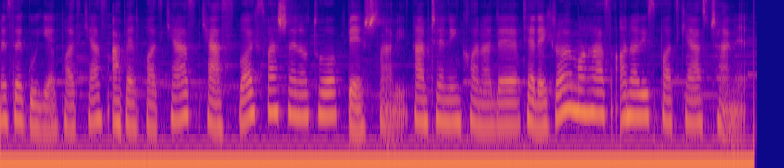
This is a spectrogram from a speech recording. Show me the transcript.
مثل Google Podcast Apple Podcast Castbox و شنوتو بشنوید. همچنین کانال تلگرام ما هست Analyst Podcast Channel.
